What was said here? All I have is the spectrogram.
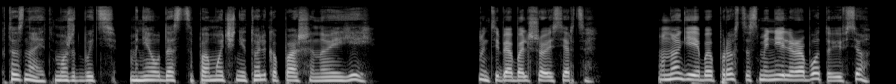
Кто знает, может быть, мне удастся помочь не только Паше, но и ей. У тебя большое сердце. Многие бы просто сменили работу и все,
